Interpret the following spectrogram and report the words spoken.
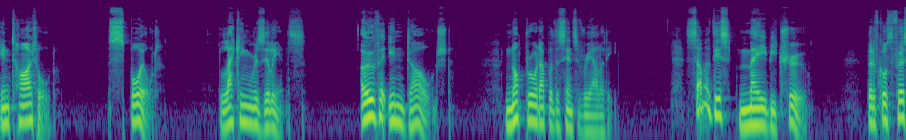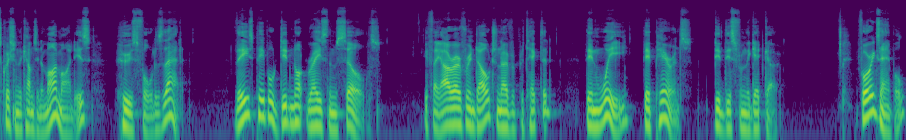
entitled, spoilt, lacking resilience, overindulged, not brought up with a sense of reality. Some of this may be true, but of course, the first question that comes into my mind is whose fault is that? These people did not raise themselves. If they are overindulged and overprotected, then we, their parents, did this from the get go. For example,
